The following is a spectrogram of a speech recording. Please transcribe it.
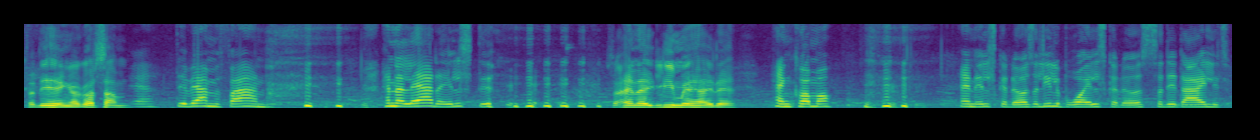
så det hænger godt sammen? Ja, det er værd med faren. han har lært at elske det. så han er ikke lige med her i dag? Han kommer. han elsker det også, og lillebror elsker det også, så det er dejligt.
